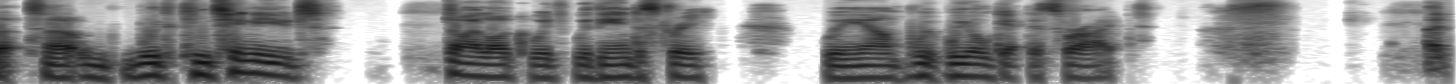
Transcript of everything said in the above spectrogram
that uh, with continued dialogue with, with the industry, we, um, we, we all get this right. Uh,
